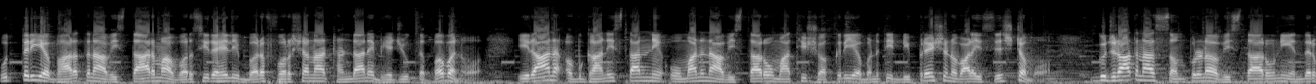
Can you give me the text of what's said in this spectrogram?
ઉત્તરીય ભારતના વિસ્તારમાં વરસી રહેલી બરફ વર્ષાના ઠંડા ભેજયુક્ત પવનો, ઈરાન અફઘાનિસ્તાનને ઓમાનના વિસ્તારોમાંથી સક્રિય બનતી ડિપ્રેશનવાળી સિસ્ટમો ગુજરાતના સંપૂર્ણ વિસ્તારોની અંદર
